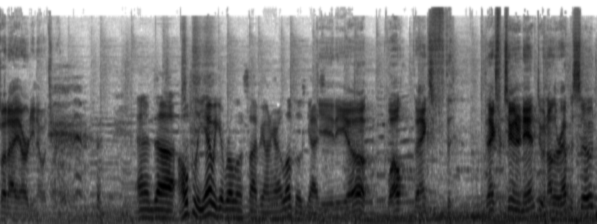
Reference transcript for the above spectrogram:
but I already know it's real. and uh, hopefully, yeah, we get Rolo and Slappy on here. I love those guys. Giddy up. Well, thanks. thanks for tuning in to another episode.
